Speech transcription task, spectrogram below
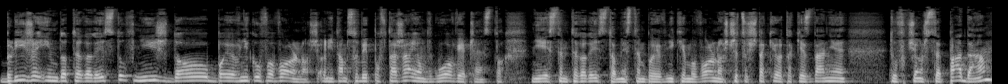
bliżej im do terrorystów niż do bojowników o wolność. Oni tam sobie powtarzają w głowie często, nie jestem terrorystą, jestem bojownikiem o wolność, czy coś takiego, takie zdanie tu w książce pada,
